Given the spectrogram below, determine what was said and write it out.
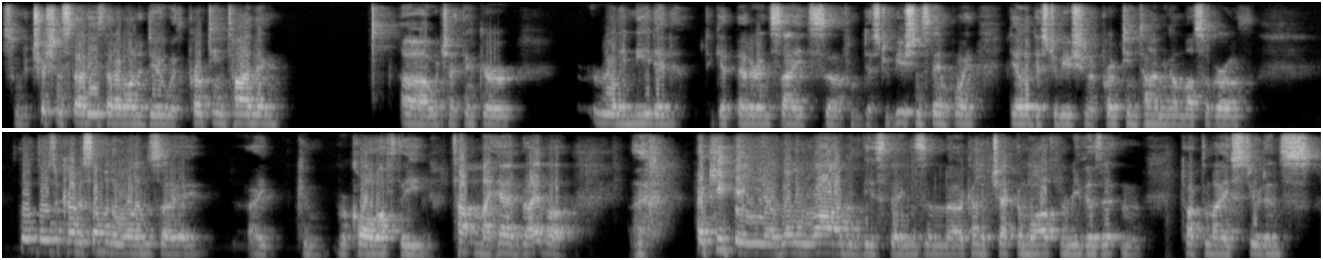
some nutrition studies that I want to do with protein timing, uh, which I think are really needed to get better insights uh, from distribution standpoint, daily distribution of protein timing on muscle growth. Those are kind of some of the ones I I can recall off the top of my head, but I have a I keep a, a running log of these things and uh, kind of check them off and revisit and talk to my students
